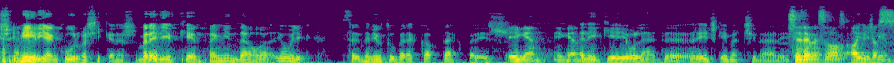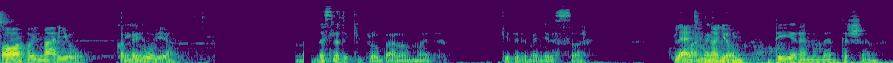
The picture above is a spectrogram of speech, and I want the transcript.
és hogy miért ilyen kurva sikeres. Mert egyébként meg mindenhol, jó mondjuk szerintem youtuberek kapták fel, és Igen, igen. eléggé jól lehet rage game-et csinálni. Szerintem ez az annyira gameplay. szar, hogy már jó kategória. De ezt lehet, hogy kipróbálom majd. Kiderül, mennyire szar. Lehet, hogy nagyon. DRM-mentesen.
